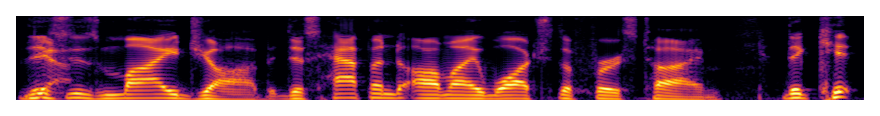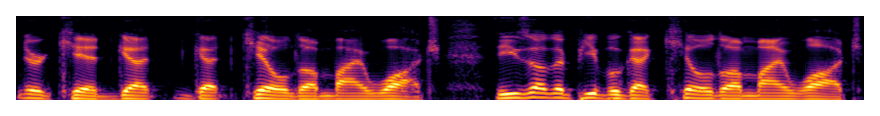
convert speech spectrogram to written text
This Yeah. is my job. This happened on my watch the first time. The Kintner kid got got killed on my watch. These other people got killed on my watch.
